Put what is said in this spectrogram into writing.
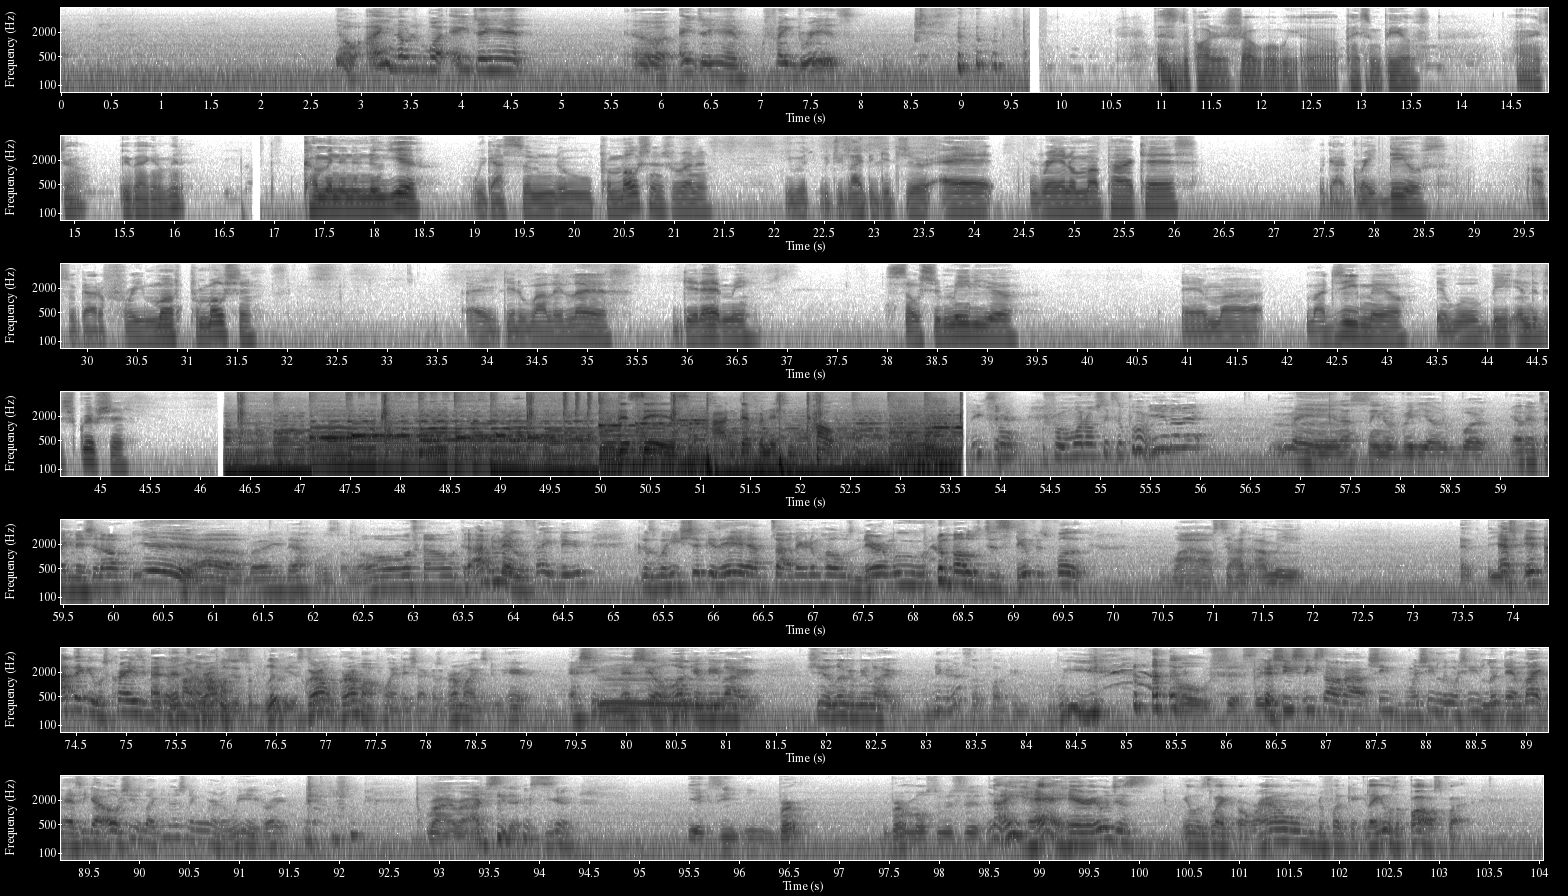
Yo, I ain't know this boy AJ had. Uh, AJ had fake dreads. this is the part of the show where we uh pay some bills. All right, y'all. Be back in a minute. Coming in the new year, we got some new promotions running. You would, would you like to get your ad ran on my podcast? We got great deals. Also got a free month promotion. Hey, get it while it lasts. Get at me. Social media and my my Gmail. It will be in the description. This is high definition talk from, from 106 and Park. You know that? Man, I seen a video of the boy. Of him taking that shit off? Yeah. Oh, bro, that was a long time ago. I knew they were fake, nigga. Cause when he shook his head half the time, nigga, them hoes never moved. Them hoes just stiff as fuck. Wow. See, I, I mean, at, yeah. It. I think it was crazy because at that my time I grandma, was just oblivious. to grandma pointed that shit because grandma used to do hair, and she and she'll look and be Mm. like, she'll look and be like, nigga, that's a fucking weed. oh shit! See, Cause she she saw how she when she when she looked at Mike as he got older, she was like, you know, this nigga wearing a wig, right? right, right. I can see that. yeah. yeah, cause he, he burnt burnt most of his shit. No, he had hair. It was just it was like around the fucking like it was a bald spot.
